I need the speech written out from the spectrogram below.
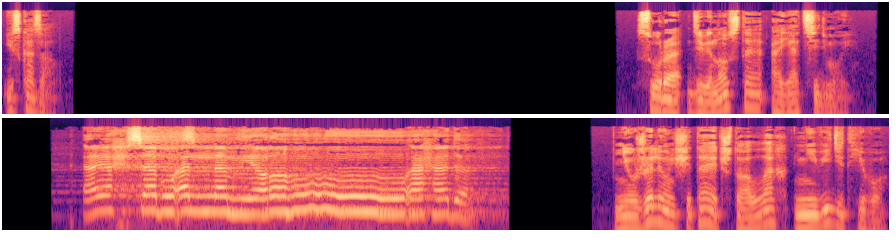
и сказал – Сура 90, аят 7. Неужели он считает, что Аллах не видит его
